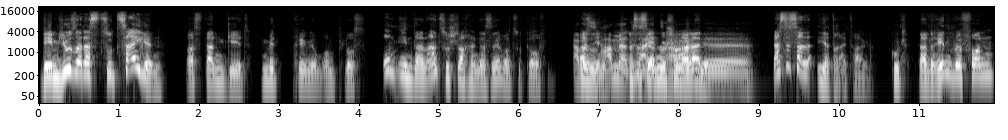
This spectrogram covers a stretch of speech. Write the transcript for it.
Dem User das zu zeigen, was dann geht mit Premium und Plus, um ihn dann anzustacheln, das selber zu kaufen. Aber Also sie so, haben ja das drei ist ja nur schon alleine. Tage. Das ist alle ja, drei Tage. Gut, dann reden wir von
